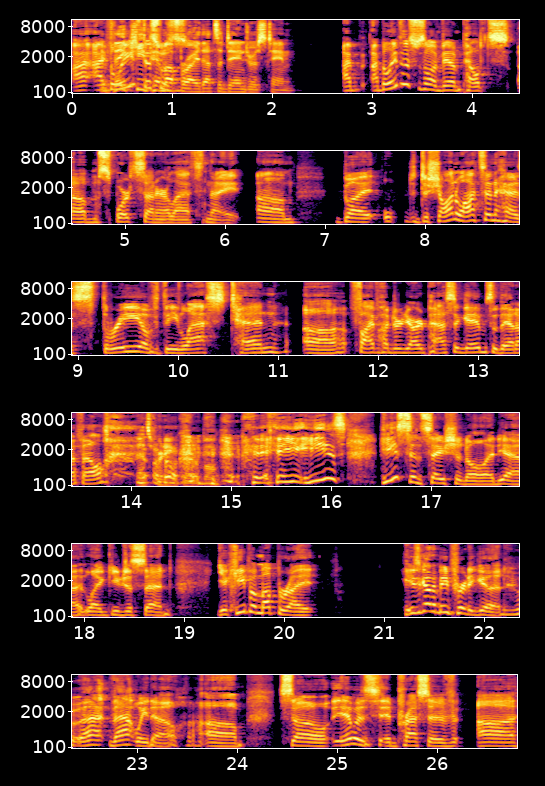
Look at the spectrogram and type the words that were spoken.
I- I if they keep him was- upright, that's a dangerous team. I, I believe this was on Van Pelt's um, Sports Center last night. Um, but Deshaun Watson has three of the last 10 uh, 500 yard passing games in the NFL. That's pretty incredible. he, he's he's sensational, and yeah, like you just said, you keep him upright. He's going to be pretty good. That that we know. Um, so it was impressive. Uh,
